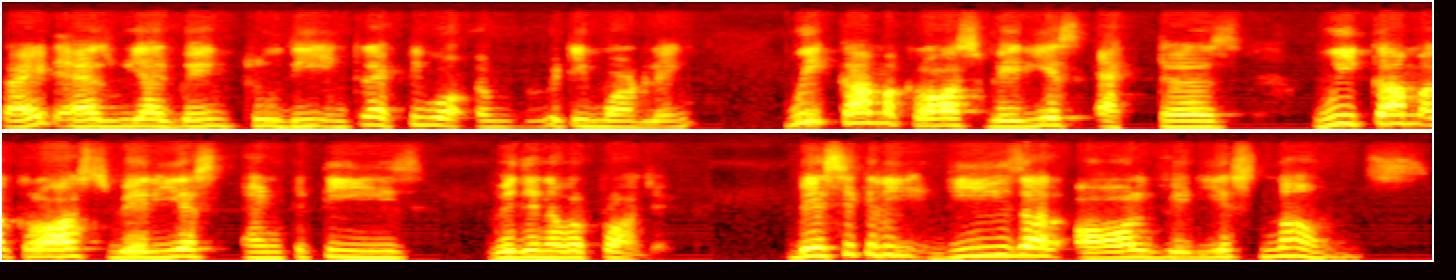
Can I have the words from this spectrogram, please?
right? As we are going through the interactivity modeling, we come across various actors, we come across various entities within our project basically these are all various nouns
